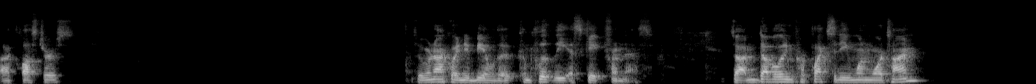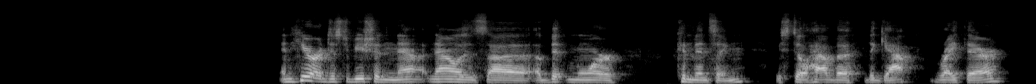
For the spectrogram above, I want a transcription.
uh, clusters. So we're not going to be able to completely escape from this. So I'm doubling perplexity one more time. And here our distribution now, now is uh, a bit more convincing. We still have the, the gap right there.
